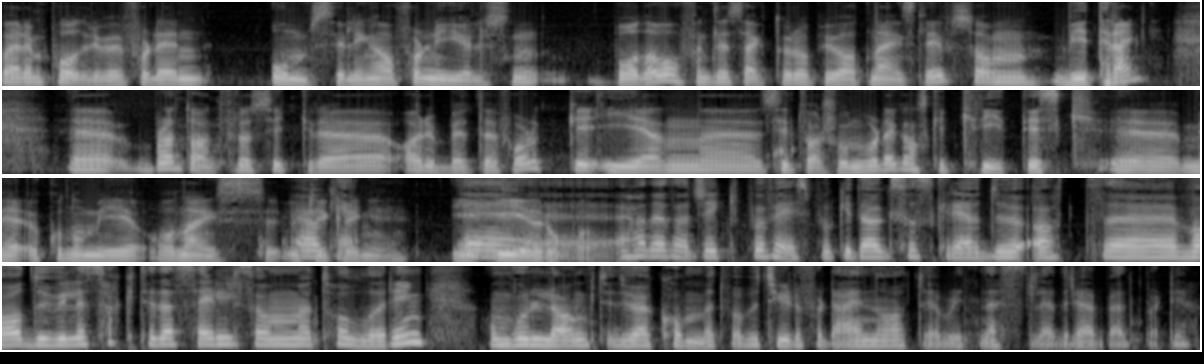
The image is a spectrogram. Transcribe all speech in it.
være en pådriver for den omstillinga og fornyelsen både av offentlig sektor og privat næringsliv som vi trenger. Eh, Bl.a. for å sikre arbeid til folk i en eh, situasjon hvor det er ganske kritisk eh, med økonomi og næringsutvikling okay. i, i, Europa. Eh, Hadia Tajik, på Facebook i dag så skrev du at hva du ville sagt til deg selv som tolvåring om hvor langt du er kommet. Hva betyr det for deg nå at du er blitt nestleder i Arbeiderpartiet?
